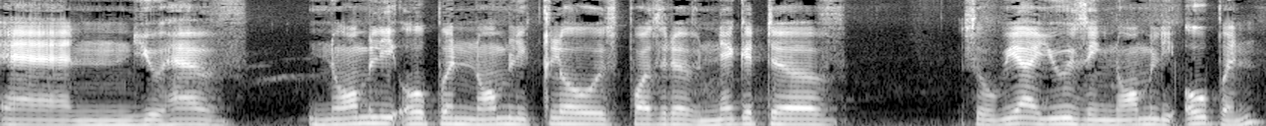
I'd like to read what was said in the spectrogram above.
And you have normally open normally closed positive negative. So we are using normally open.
